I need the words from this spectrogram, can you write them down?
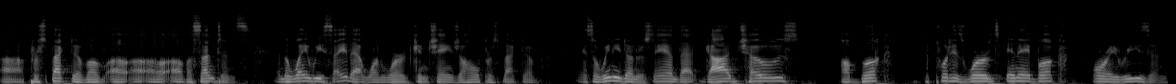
uh, perspective of, uh, uh, of a sentence, and the way we say that one word can change a whole perspective. And so we need to understand that God chose a book to put His words in a book for a reason,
